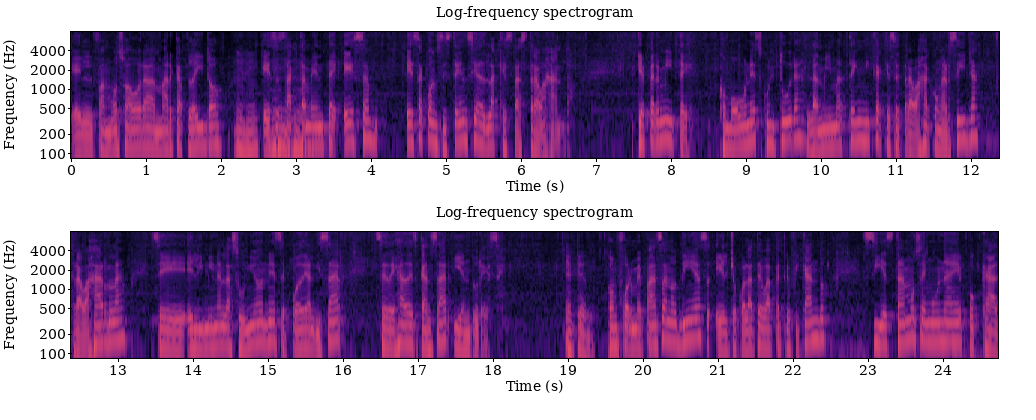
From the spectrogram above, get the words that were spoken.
el famoso ahora marca Play-Doh. Es exactamente esa, esa consistencia es la que estás trabajando que permite, como una escultura, la misma técnica que se trabaja con arcilla, trabajarla, se eliminan las uniones, se puede alisar, se deja descansar y endurece. Entiendo. Conforme pasan los días, el chocolate va petrificando. Si estamos en una época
